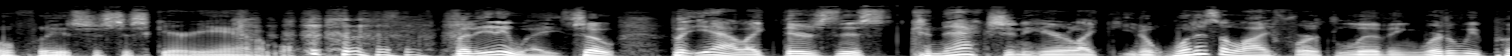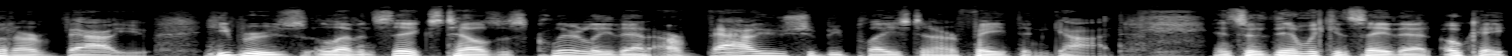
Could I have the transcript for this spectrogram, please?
hopefully, it's just a scary animal. but anyway, so, but yeah, like there's this connection here. Like, you know, what is a life worth living? Where do we put our value? Hebrews 11:6 tells us clearly that our value should be placed in our faith in God. And so then we can say that, okay,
